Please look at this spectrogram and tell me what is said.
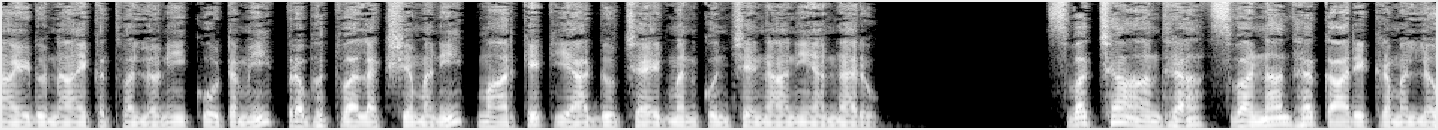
నాయుడు నాయకత్వంలోని కూటమి ప్రభుత్వ లక్ష్యమని market yard chairman Kunche Nani అన్నారు. స్వచ్ఛ ఆంధ్ర స్వర్ణాంధ్ర కార్యక్రమంలో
